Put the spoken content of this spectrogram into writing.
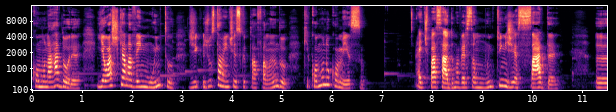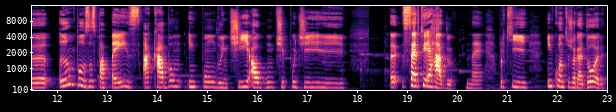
como narradora. E eu acho que ela vem muito de justamente isso que tu tá falando, que como no começo é te passado uma versão muito engessada, uh, ambos os papéis acabam impondo em ti algum tipo de uh, certo e errado, né? Porque enquanto jogador,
